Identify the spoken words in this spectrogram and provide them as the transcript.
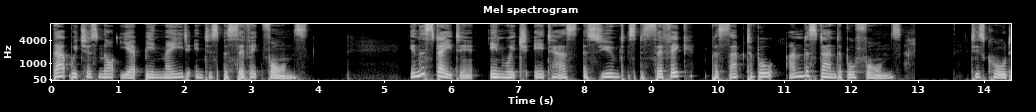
that which has not yet been made into specific forms. In the state in which it has assumed specific, perceptible, understandable forms, it is called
